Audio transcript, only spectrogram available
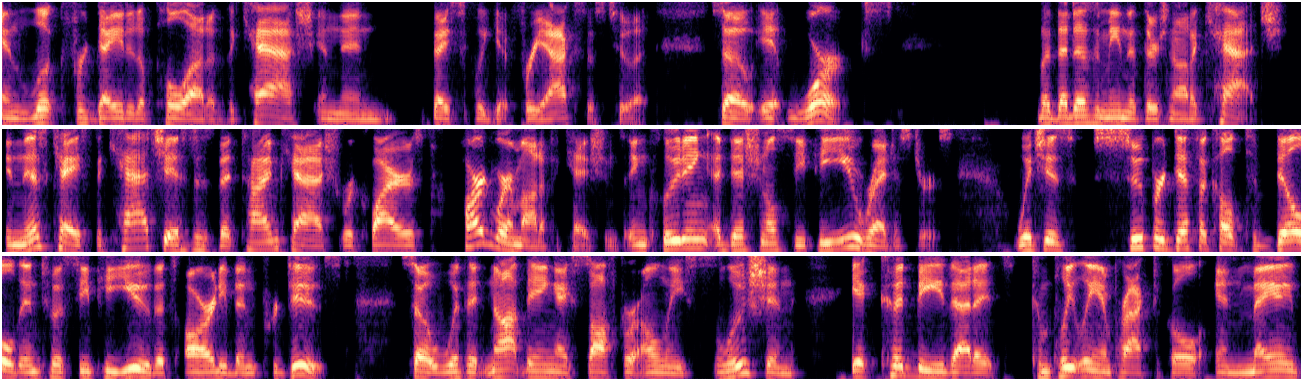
and look for data to pull out of the cache and then basically get free access to it. So it works, but that doesn't mean that there's not a catch. In this case, the catch is, is that time cache requires hardware modifications, including additional CPU registers, which is super difficult to build into a CPU that's already been produced. So, with it not being a software only solution, it could be that it's completely impractical and may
